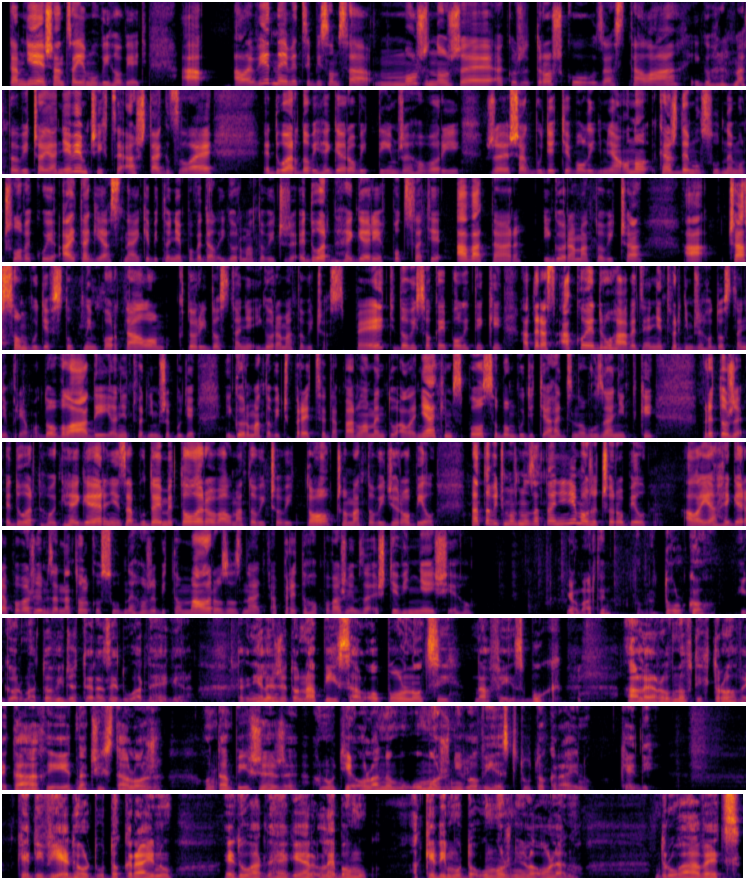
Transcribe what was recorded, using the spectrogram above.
Tam nie je šanca jemu vyhovieť. A ale v jednej veci by som sa možno, že akože trošku zastala Igora Matoviča. Ja neviem, či chce až tak zle Eduardovi Hegerovi tým, že hovorí, že však budete voliť mňa. Ono každému súdnemu človeku je aj tak jasné, aj keby to nepovedal Igor Matovič, že Eduard Heger je v podstate avatar Igora Matoviča a časom bude vstupným portálom, ktorý dostane Igora Matoviča späť do vysokej politiky. A teraz, ako je druhá vec? Ja netvrdím, že ho dostane priamo do vlády, ja netvrdím, že bude Igor Matovič predseda parlamentu, ale nejakým spôsobom bude ťahať znovu za nitky, pretože Eduard Heger, nezabúdajme, toleroval Matovičovi to, čo Matovič robil. Matovič možno za to ani nemôže, čo robil, ale ja Hegera považujem za natoľko súdneho, že by to mal rozoznať a preto ho považujem za ešte vinnejšieho. Jo, Martin? Dobre, toľko Igor Matovič a teraz Eduard Heger. Tak nielen, že to napísal o polnoci na Facebook, ale rovno v tých troch vetách je jedna čistá lož. On tam píše, že hnutie Olano mu umožnilo viesť túto krajinu. Kedy? Kedy viedol túto krajinu Eduard Heger, lebo mu, a kedy mu to umožnilo Olano. Druhá vec,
